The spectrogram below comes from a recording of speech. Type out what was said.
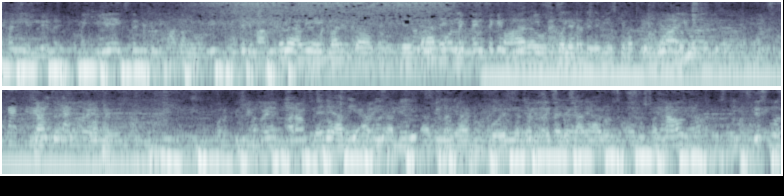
देखा नहीं है इन रियल लाइफ तो मैं ये एक्सपेरिमेंट दिखाता हूँ उनके दिमाग में चलो अभी एक बार दे- करा For like 10 देंगे seconds, और उसको लेटर दे देंगे इसके बाद नहीं से नहीं नहीं अभी अभी अभी अभी हम गोविंद सर जाने से पहले सारे आर Now, this was,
